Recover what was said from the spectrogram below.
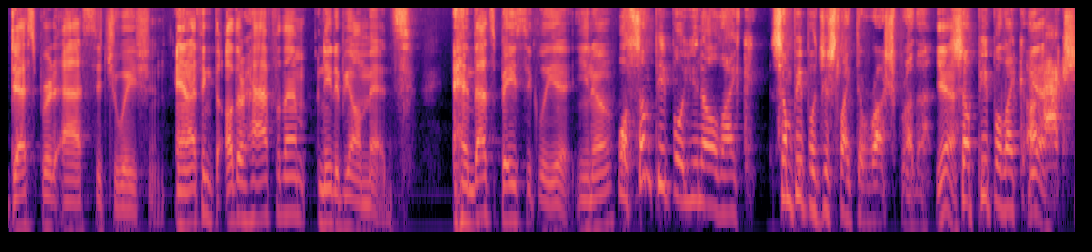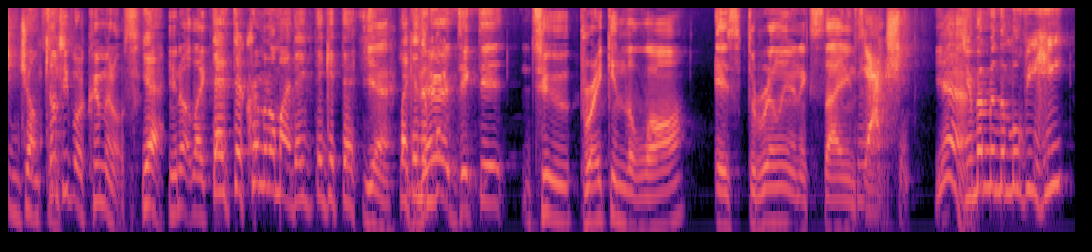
desperate ass situation. And I think the other half of them need to be on meds. And that's basically it, you know? Well, some people, you know, like some people just like the rush, brother. Yeah. Some people like are Yeah. action junkies. Some people are criminals. yeah. You know, like they, they're criminal mind. They, they get the Yeah. Like in they're the addicted to breaking the law is thrilling and exciting to the action. Yeah. Do you remember the movie Heat?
